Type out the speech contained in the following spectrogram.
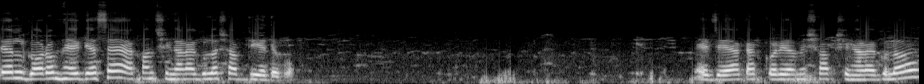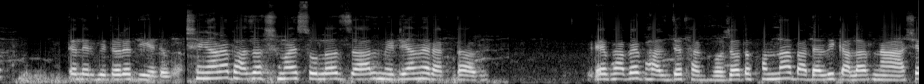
তেল গরম হয়ে গেছে। এখন সিঙ্গাড়াগুলো সব দিয়ে দেব। এই যে এক এক করে আমি সব সিঙ্গাড়াগুলো তেলের ভিতরে দিয়ে দেবো। সিঙ্গাড়া ভাজার সময় চুলোর জাল মিডিয়ামে রাখতে হবে। এভাবে ভাজতে থাকব। যতক্ষণ না বাদামি কালার না আসে,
